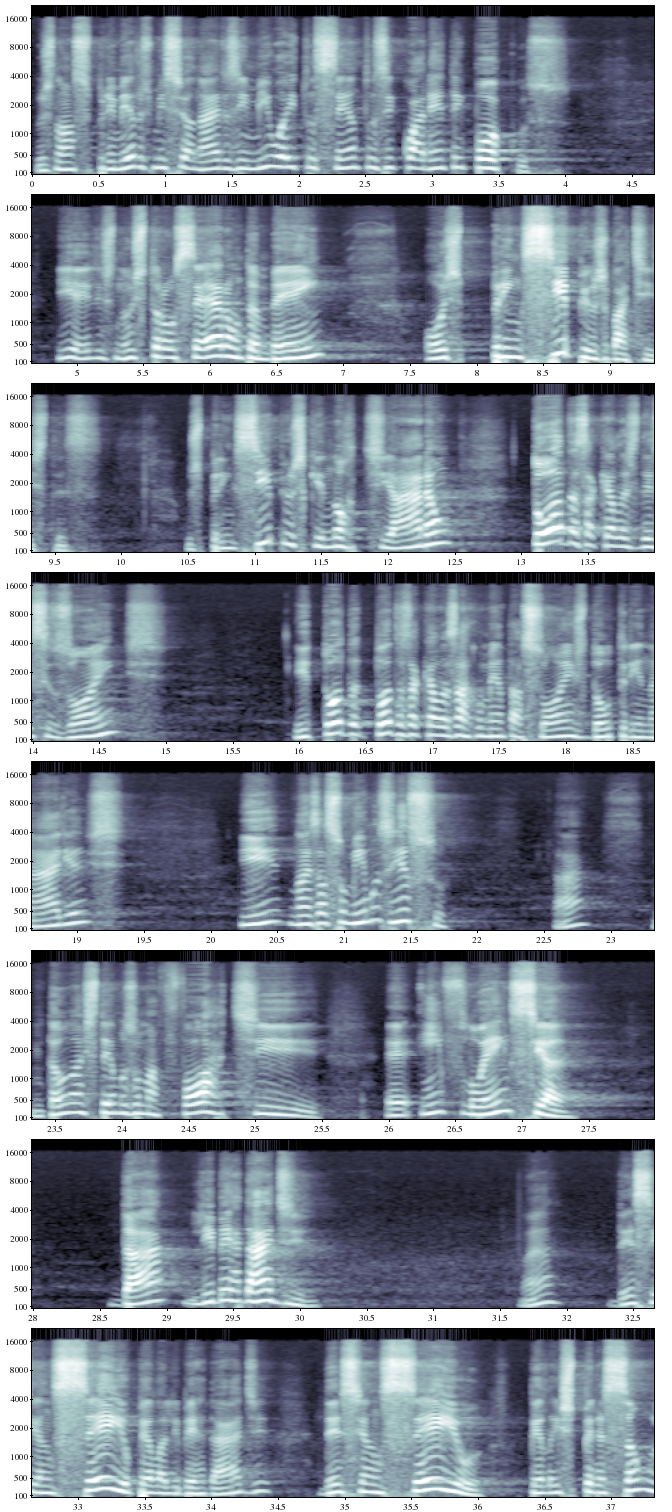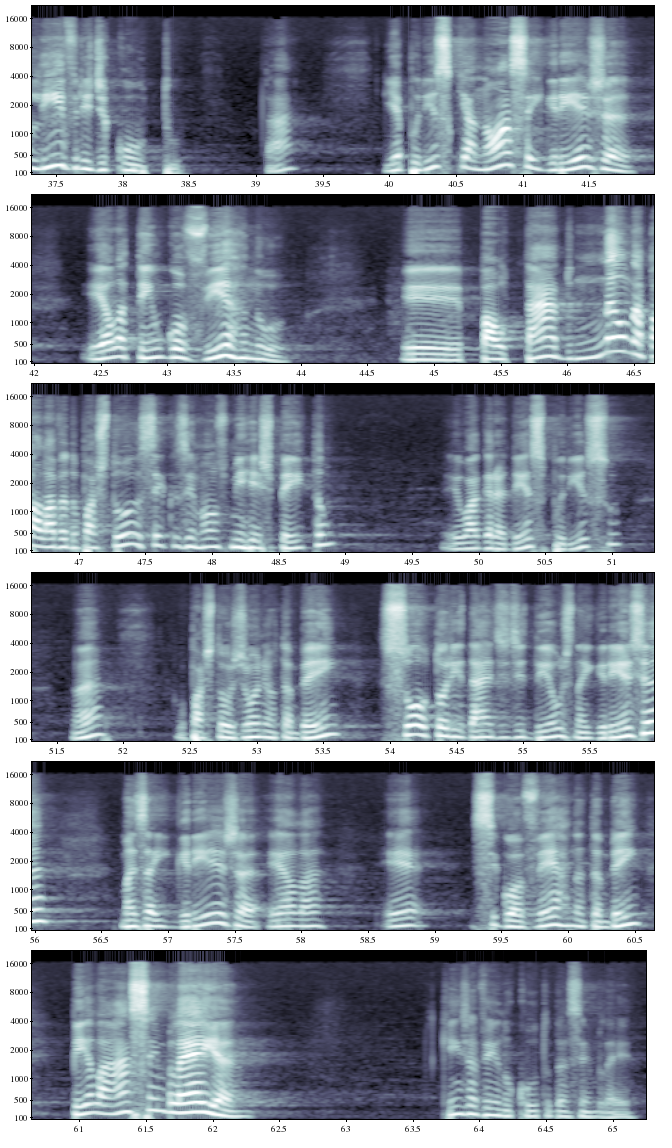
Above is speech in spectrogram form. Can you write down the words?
os nossos primeiros missionários em 1840 e poucos. E eles nos trouxeram também os princípios batistas. Os princípios que nortearam todas aquelas decisões e toda, todas aquelas argumentações doutrinárias e nós assumimos isso. Tá? Então nós temos uma forte é, influência da liberdade. É? Desse anseio pela liberdade, desse anseio pela expressão livre de culto. Tá? E é por isso que a nossa igreja, ela tem o um governo é, pautado, não na palavra do pastor, eu sei que os irmãos me respeitam, eu agradeço por isso, é? o pastor Júnior também, sou autoridade de Deus na igreja, mas a igreja, ela é, se governa também pela assembleia. Quem já veio no culto da assembleia?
